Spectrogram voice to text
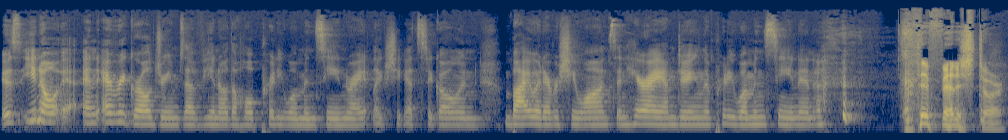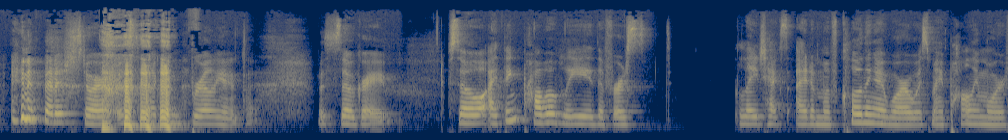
it was you know and every girl dreams of you know the whole pretty woman scene right? Like she gets to go and buy whatever she wants and here I am doing the pretty woman scene in a the fetish store. in a fetish store. It was fucking brilliant. It was so great. So I think probably the first latex item of clothing I wore was my polymorph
